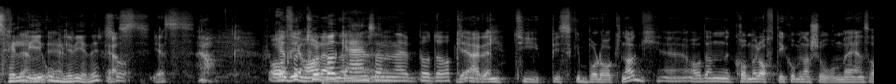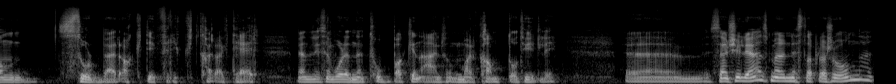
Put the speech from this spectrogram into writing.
Selv i unge viner? Så. Yes. yes. Ja. ja, for tobakk er en sånn eh, bordeaux-knagg. Det er en typisk bordeaux-knagg. Og den kommer ofte i kombinasjon med en sånn solbæraktig fruktkarakter. Men liksom hvor denne tobakken er sånn markant og tydelig. Uh, Saint Julien, som er neste appellasjon,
